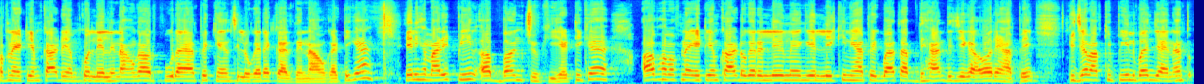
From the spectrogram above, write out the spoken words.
अपना एटीएम कार्ड हमको ले लेना होगा, और पूरा यहाँ पे कैंसिल वगैरह कर देना होगा, ठीक है? यानी हमारी पिन अब बन चुकी है, ठीक है? अब हम अपना एटीएम कार्ड वगैरह ले लेंगे, लेकिन यहाँ पे एक बात आप ध्यान दीजिएगा और यहाँ पे कि जब आपकी पिन बन जाए ना तो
